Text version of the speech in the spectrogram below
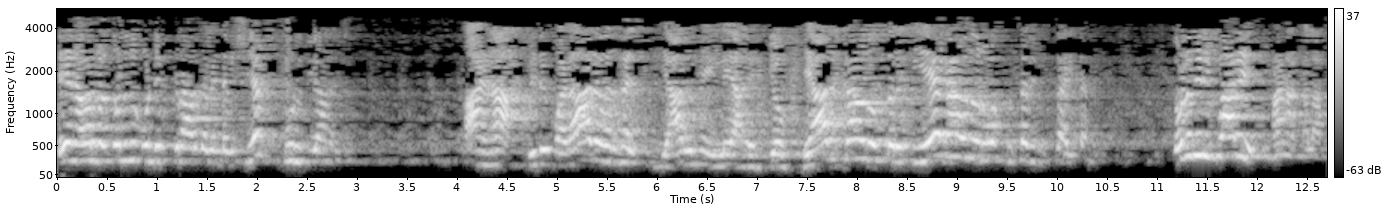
ஏன் அவர்கள் தொழுது கொண்டிருக்கிறார்கள் என்ற விஷயம் உறுதியான ஆனா விடுபடாதவர்கள் யாருமே இல்லையாக இருக்கோம். யாருக்காவது ஒருத்தருக்கு ஏதாவது ஒரு வகுத்தர் மிஸ் ஆயிட்டாங்க. தொழுதிருப்பாரு ஆனா கலாம்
